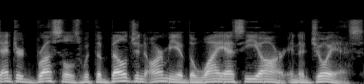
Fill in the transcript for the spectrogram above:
entered Brussels with the Belgian army of the YSER in a joyous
